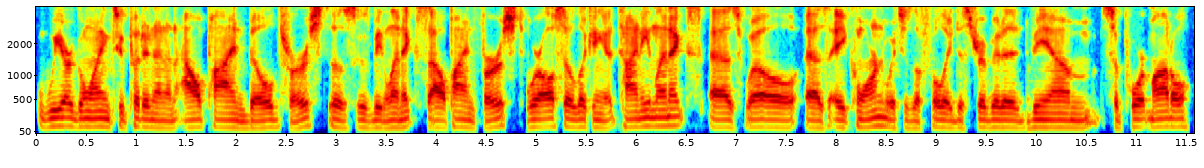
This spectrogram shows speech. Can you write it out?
we are going to put it in an Alpine build first. This would be Linux Alpine first. We're also looking at Tiny Linux as well as Acorn, which is a fully distributed VM support model.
